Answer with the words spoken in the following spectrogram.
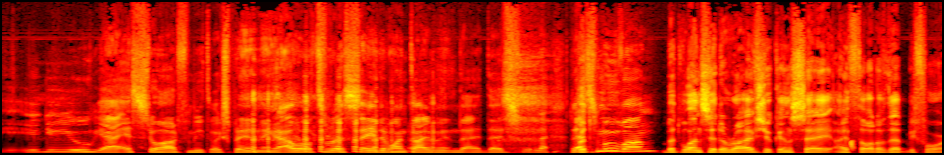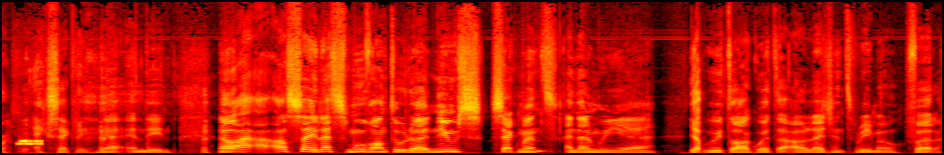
you, you you yeah, it's too hard for me to explain anything. I will tr- say it one time in that. Dutch. Let's move on. But once it arrives, you can say, "I thought of that before." Exactly. Yeah, indeed. now I, I- I'll say let's move on to the news segment, and then we uh, Yep. we talk with uh, our legend Remo further.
